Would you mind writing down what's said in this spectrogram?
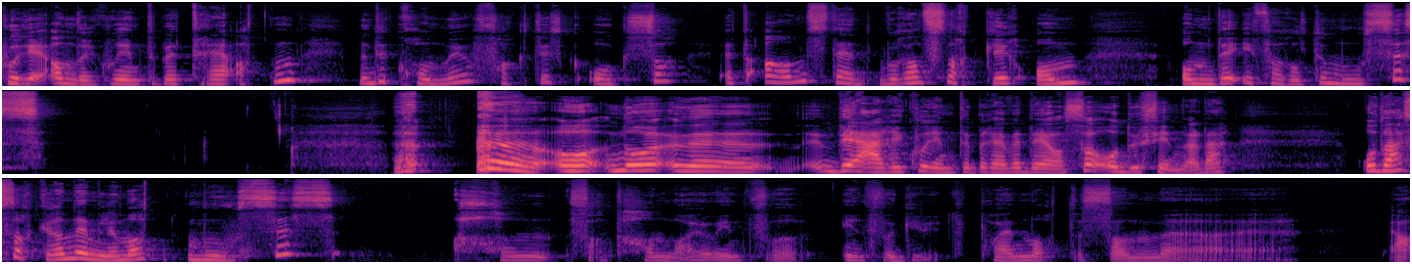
2. Korinterbrev 3,18. Men det kommer jo faktisk også et annet sted hvor han snakker om om det i forhold til Moses. Og nå, Det er i Korinterbrevet, det også, og du finner det. Og Der snakker han nemlig om at Moses han, sant, han var jo innenfor, innenfor, Gud på en måte som Ja,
